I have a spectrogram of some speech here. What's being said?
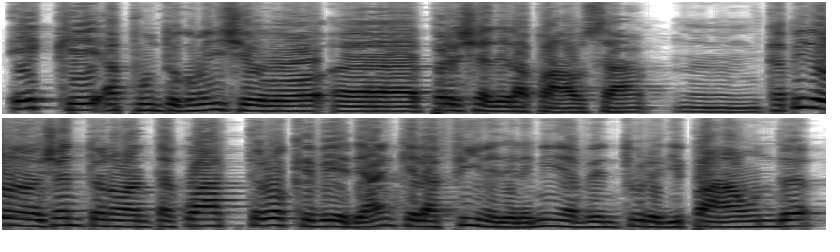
e che appunto, come dicevo, precede la pausa. Mm, capitolo 994 che vede anche la fine delle mini avventure di Pound,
